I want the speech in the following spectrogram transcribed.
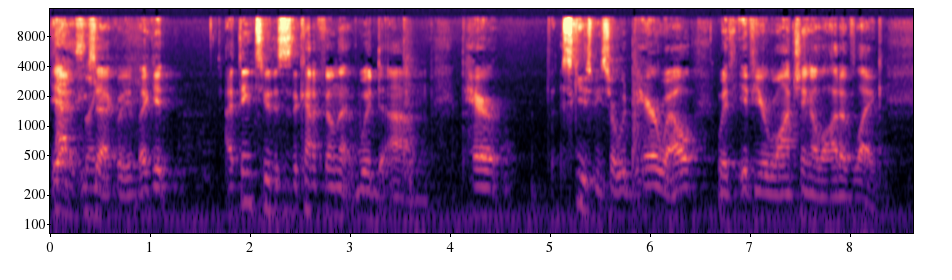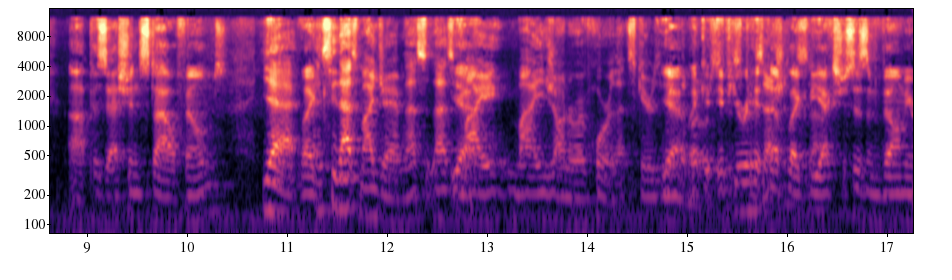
yeah, That's, like- exactly. Like, it, I think too. This is the kind of film that would um, pair, excuse me, sir, would pair well with if you're watching a lot of like uh, possession style films. Yeah, Like- and see that's my jam. That's that's Yeah. my my genre of horror that scares me Yeah, the like most. if you were hitting up like stuff. The Exorcism of Emily,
